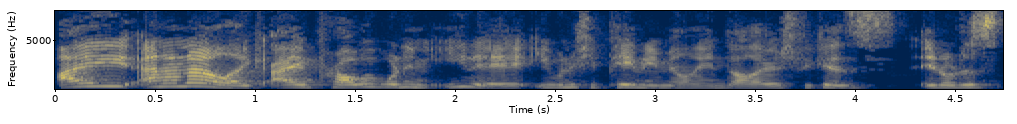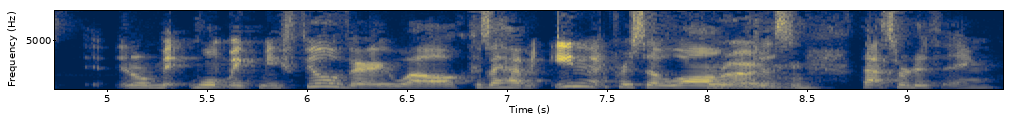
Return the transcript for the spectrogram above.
I I don't know. Like, I probably wouldn't eat it even if you paid me a million dollars because it'll just it'll won't make me feel very well because I haven't eaten it for so long, right. just that sort of thing.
